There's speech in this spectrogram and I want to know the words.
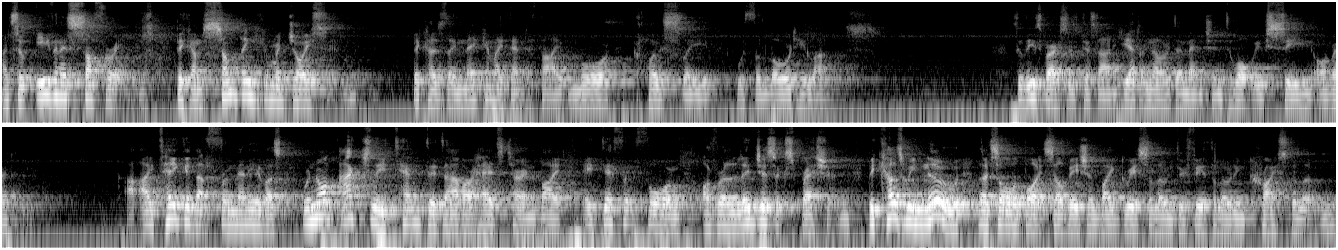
And so even his sufferings become something he can rejoice in because they make him identify more closely with the Lord he loves. So these verses just add yet another dimension to what we've seen already. I take it that for many of us, we're not actually tempted to have our heads turned by a different form of religious expression because we know that it's all about salvation by grace alone, through faith alone, in Christ alone.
